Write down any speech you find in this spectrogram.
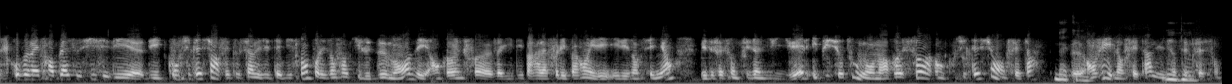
Ce qu'on peut mettre en place aussi, c'est des, euh, des, consultations en fait au sein des établissements pour les enfants qui le demandent et encore une fois validées par à la fois les parents et les, enseignants, mais de façon plus individuelle. Et puis surtout, on en reçoit en consultation en fait, hein, euh, en ville en fait, hein, d'une mhm. certaine façon.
